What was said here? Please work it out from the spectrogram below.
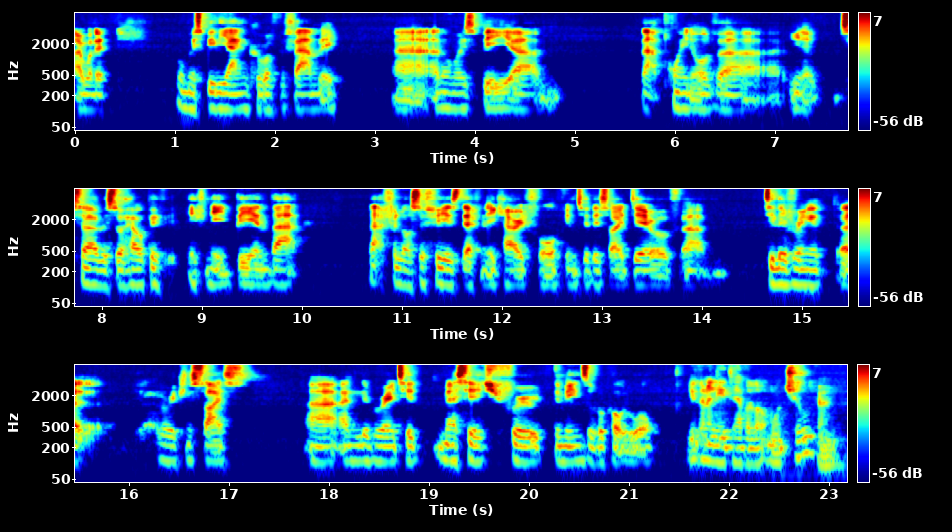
I want to almost be the anchor of the family uh, and almost be um, that point of uh, you know service or help if if need be, and that that philosophy is definitely carried forth into this idea of um, delivering a, a, a, very concise uh, and liberated message through the means of a Cold Wall. You're going to need to have a lot more children.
